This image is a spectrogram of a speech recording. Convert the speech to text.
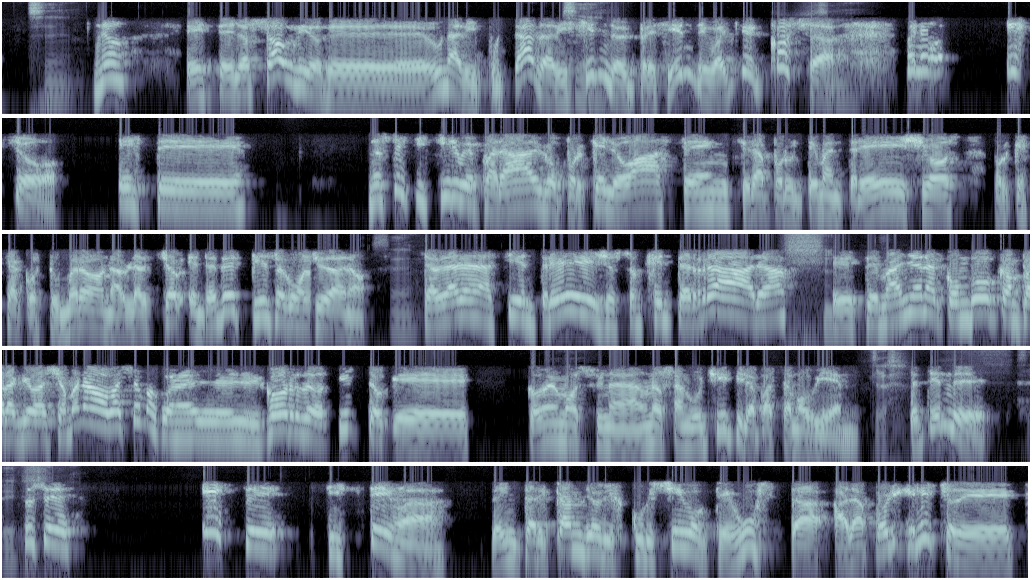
¿no? Este, los audios de una diputada diciendo el presidente cualquier cosa. Bueno, eso este, no sé si sirve para algo, por qué lo hacen, será por un tema entre ellos, porque se acostumbraron a hablar. ¿Entendés? Pienso como ciudadano. Se hablarán así entre ellos, son gente rara. este Mañana convocan para que vayamos. No, vayamos con el, gordo Tito que comemos una, unos sanguchitos y la pasamos bien. ¿Se entiende? Entonces, este sistema de intercambio discursivo que gusta a la política. El hecho de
